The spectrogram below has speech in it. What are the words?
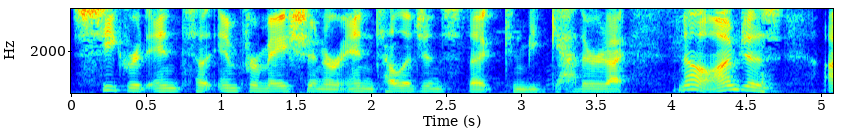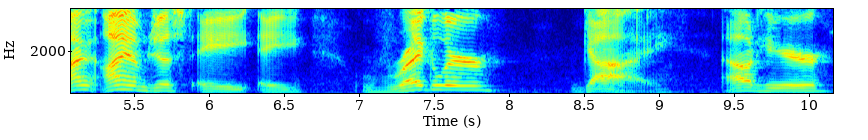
secret into information or intelligence that can be gathered. I, no, I'm just I, I am just a a regular guy out here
